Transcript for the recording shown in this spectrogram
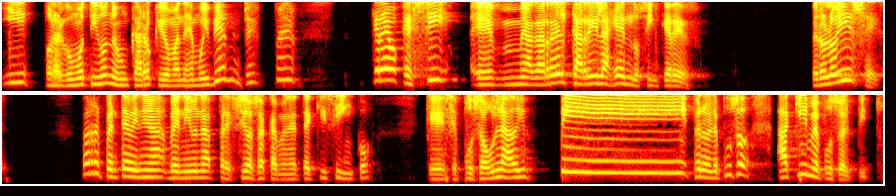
Y por algún motivo no es un carro que yo maneje muy bien. Entonces, pues, creo que sí, eh, me agarré el carril ajeno sin querer. Pero lo hice. De repente venía, venía una preciosa camioneta X5 que se puso a un lado y pi, pero le puso, aquí me puso el pito.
